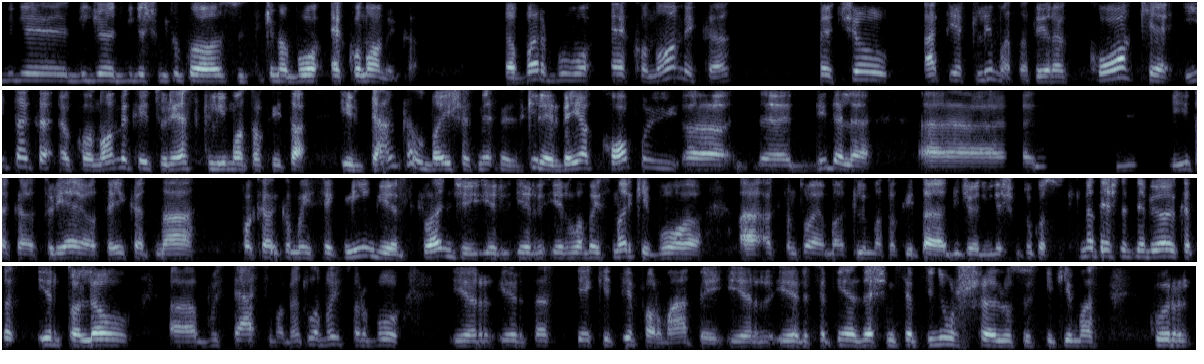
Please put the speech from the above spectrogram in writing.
didžiojo dvidešimtuko sustikime buvo ekonomika. Dabar buvo ekonomika, tačiau apie klimatą. Tai yra, kokią įtaką ekonomikai turės klimato kaita. Ir ten kalba iš esmės nesiskiria. Ir beje, kopui uh, didelė įtaką turėjo tai, kad, na, pakankamai sėkmingai ir sklandžiai ir, ir, ir labai smarkiai buvo akcentuojama klimato kaita didžiojo 20-ko susitikime, tai aš net nebejoju, kad tas ir toliau bus tęsima, bet labai svarbu ir, ir tas tie kiti formatai, ir, ir 77 šalių susitikimas, kur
